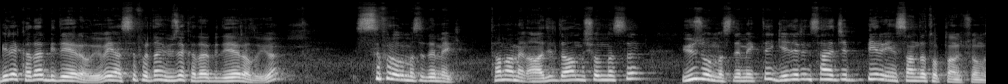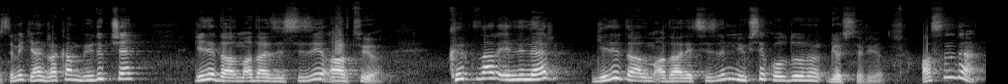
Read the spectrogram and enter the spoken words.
1'e kadar bir değer alıyor veya sıfırdan 100'e kadar bir değer alıyor. Sıfır olması demek tamamen adil dağılmış olması, 100 olması demek de gelirin sadece bir insanda toplanmış olması demek. Yani rakam büyüdükçe gelir dağılımı adaletsizliği artıyor. 40'lar 50'ler gelir dağılımı adaletsizliğinin yüksek olduğunu gösteriyor. Aslında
